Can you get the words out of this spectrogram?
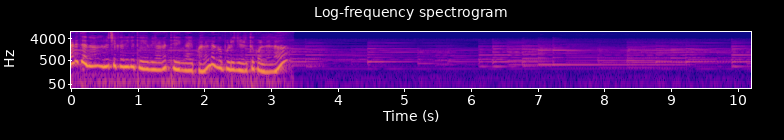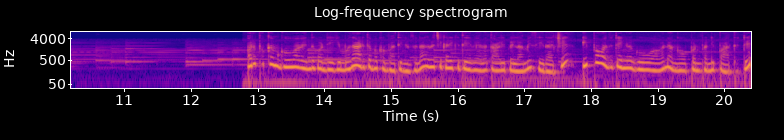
அடுத்ததாக இறைச்சி கறிக்கு தேவையான தேங்காய் பாலை நாங்கள் புளிஞ்சு எடுத்துக்கொள்ளலாம். கோவா வெந்து கொண்டிருக்கும் போது அடுத்த பக்கம் பார்த்தீங்கன்னு சொன்னால் இறைச்சி கறிக்கு தேவையான தாளிப்பு எல்லாமே செய்தாச்சு. இப்போ வந்துட்டு எங்களை கோவாவை நாங்கள் ஓப்பன் பண்ணி பார்த்துட்டு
